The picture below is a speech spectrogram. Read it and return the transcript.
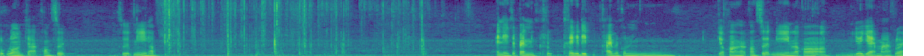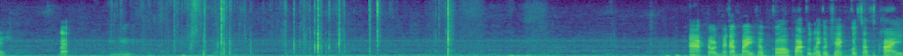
ตุกลงจากคอนเสิร์ตเสิร์ตนี้ครับ อันนี้จะเป็นเครดิตใครเป็นคน กี่ยวข้องกับคอนเสิร์ตนี้แล้วก็เยอะแยะมากด้วยและอะต่อจากกันไปครับก็ฝากกดไลค์กดแชร์กด subscribe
